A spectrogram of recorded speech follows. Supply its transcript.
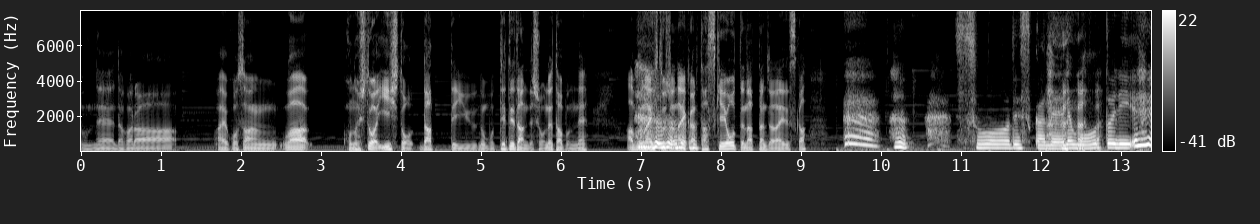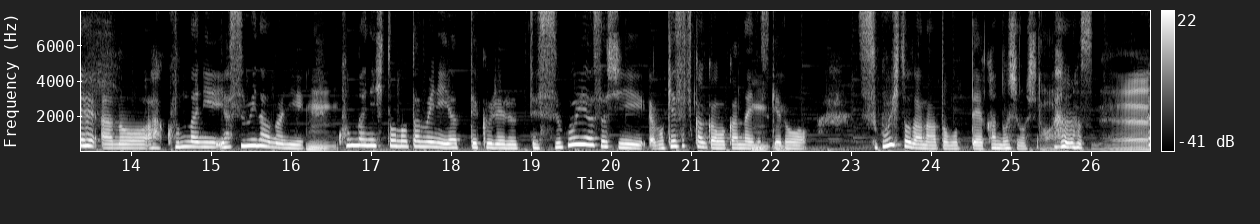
分ねだから綾子さんはこの人はいい人だっていうのも出てたんでしょうね多分ね。危ない人じゃないから助けようってなったんじゃないですか？そうですかね。でも本当に、あの、あ、こんなに休みなのに、うん。こんなに人のためにやってくれるってすごい優しい、あまあ、警察官かは分かんないですけど、すごい人だなと思って感動しました。はいいいですね。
